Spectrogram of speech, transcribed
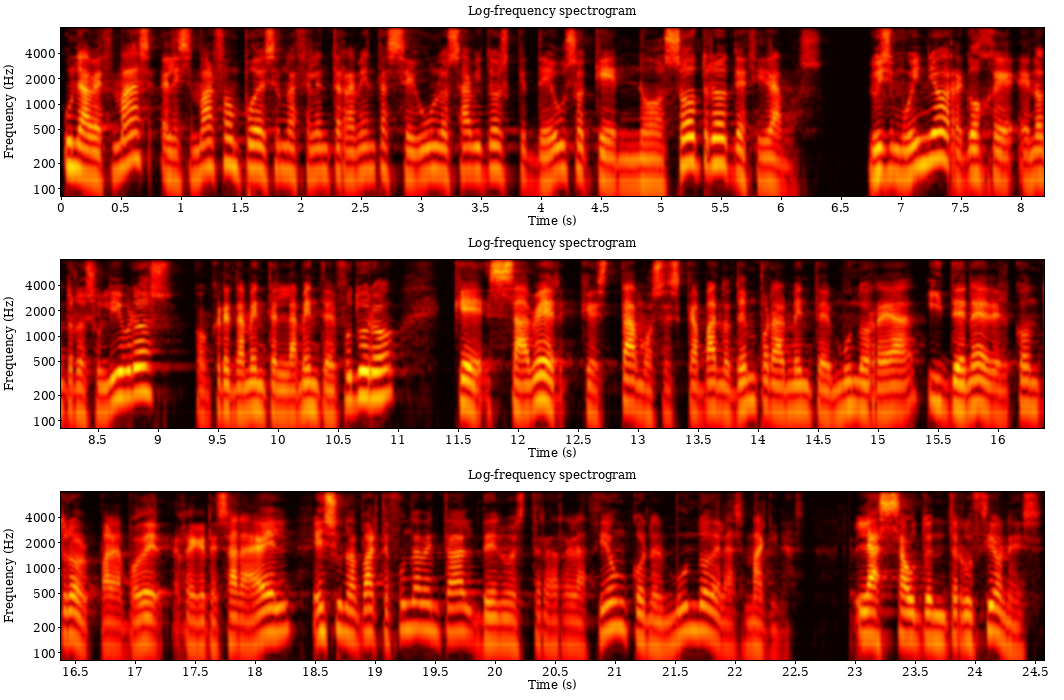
una vez más, el smartphone puede ser una excelente herramienta según los hábitos de uso que nosotros decidamos. Luis Muiño recoge en otro de sus libros, concretamente en La mente del futuro, que saber que estamos escapando temporalmente del mundo real y tener el control para poder regresar a él es una parte fundamental de nuestra relación con el mundo de las máquinas. Las autointerrupciones,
